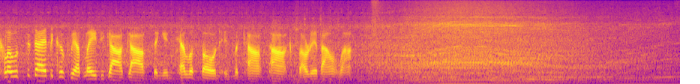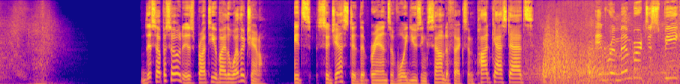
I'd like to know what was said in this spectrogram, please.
closed today because we have Lady Gaga singing telephone in the car park. Sorry about that. This episode is brought to you by the Weather Channel. It's suggested that brands avoid using sound effects in podcast ads. And remember to speak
